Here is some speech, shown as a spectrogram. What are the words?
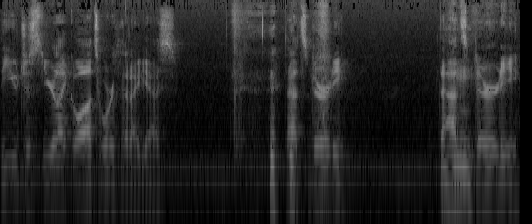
You just you're like, oh, it's worth it, I guess. That's dirty. That's Mm-hmm. dirty.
